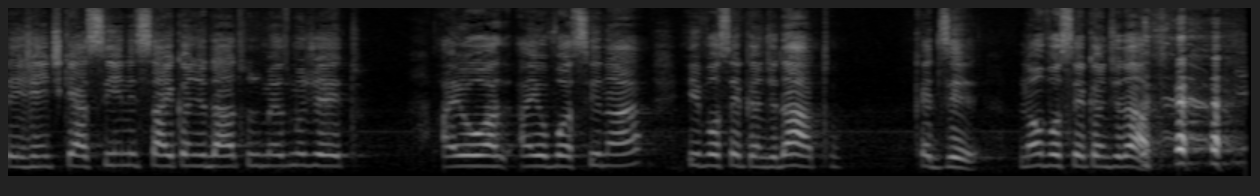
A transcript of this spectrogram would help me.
Tem gente que assina e sai candidato do mesmo jeito. Aí eu, aí eu vou assinar e vou ser candidato? Quer dizer, não vou ser candidato.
